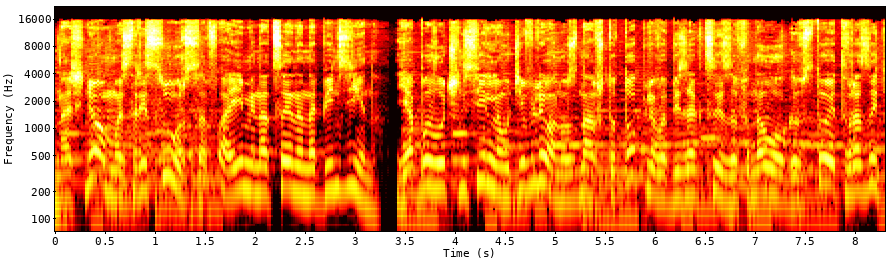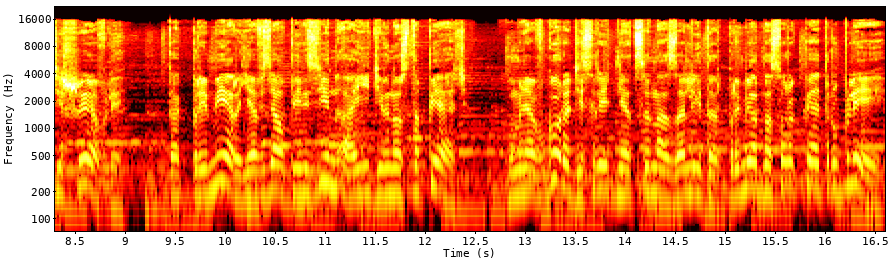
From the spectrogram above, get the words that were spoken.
Начнем мы с ресурсов, а именно цены на бензин. Я был очень сильно удивлен, узнав, что топливо без акцизов и налогов стоит в разы дешевле. Как пример, я взял бензин АИ-95. У меня в городе средняя цена за литр примерно 45 рублей.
